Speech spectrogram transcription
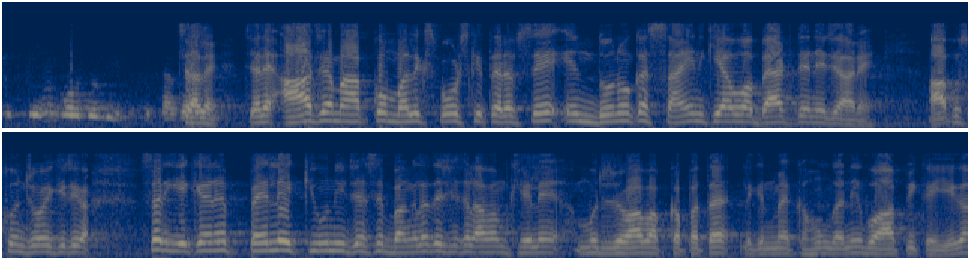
छुट्टियाँ बहुत होगी। चले चले, आज हम आपको मलिक स्पोर्ट्स की तरफ़ से इन दोनों का साइन किया हुआ बैट देने जा रहे हैं। आप उसको एंजॉय कीजिएगा। सर, ये कह रहे हैं, पहले क्यों नहीं, जैसे बांग्लादेश के खिलाफ हम खेलें, मुझे जवाब आपका पता है, लेकिन मैं कहूँगा नहीं, वो आप ही कहिएगा।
